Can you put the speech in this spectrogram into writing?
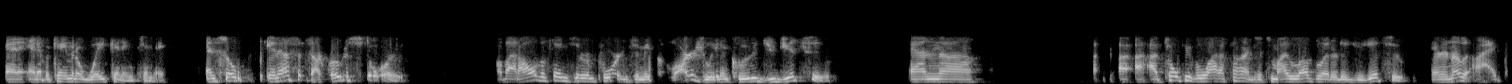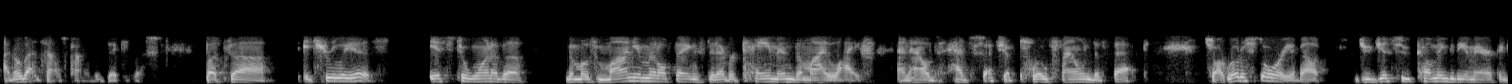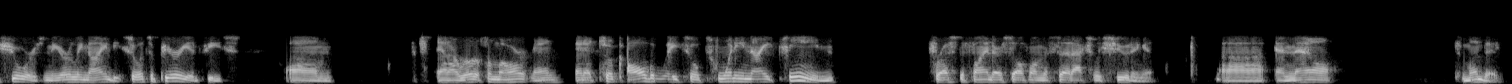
and, and it became an awakening to me. And so, in essence, I wrote a story about all the things that are important to me, but largely it included jujitsu. And uh, I, have told people a lot of times it's my love letter to jujitsu. And another, I, I know that sounds kind of ridiculous, but uh, it truly is. It's to one of the the most monumental things that ever came into my life and how it had such a profound effect. So I wrote a story about jujitsu coming to the American shores in the early 90s. So it's a period piece. Um, and I wrote it from the heart, man. And it took all the way till 2019 for us to find ourselves on the set actually shooting it. Uh, and now it's Monday.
